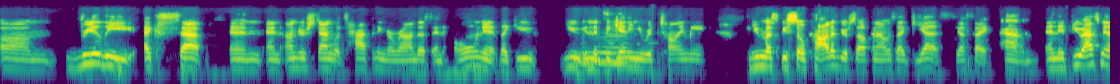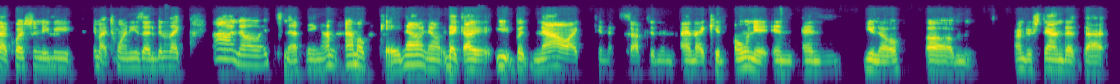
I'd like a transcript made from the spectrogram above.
um really accept and and understand what's happening around us and own it. Like you you in the Mhm. beginning, you were telling me you must be so proud of yourself, and I was like, yes, yes, I am. And if you asked me that question, maybe in my twenties, I'd have been like, oh no, it's nothing. I'm I'm okay. No, no. Like I, but now I can accept it and, and I can own it and and you know um understand that that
